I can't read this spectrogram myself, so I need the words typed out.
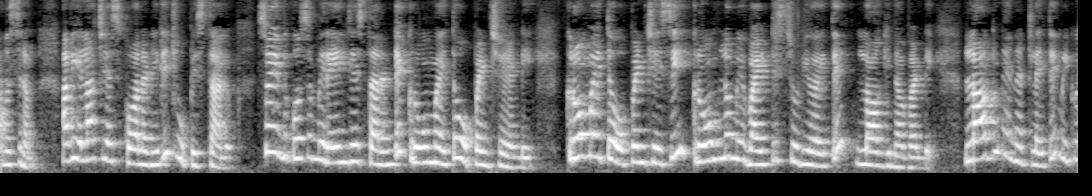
అవసరం. అవి ఎలా చేసుకోవాలనేది చూపిస్తాను. సో ఇందుకోసం మీరు ఏం చేస్తారంటే క్రోమ్ అయితే ఓపెన్ చేయండి. క్రోమ్ అయితే ఓపెన్ చేసి క్రోమ్లో మీ వైట్ స్టూడియో అయితే లాగిన్ అవ్వండి. లాగిన్ అయినట్లయితే మీకు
